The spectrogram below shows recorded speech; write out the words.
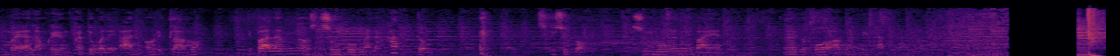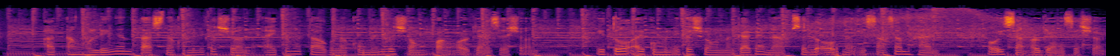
Kung may alam kayong katiwalian o reklamo, ipaalam nyo sa sumbungan ng hotdog. Excuse po, sumbungan ng bayan. Talaga po ang aming hotdog. At ang huling antas ng komunikasyon ay tinatawag na komunikasyong pang-organisasyon. Ito ay komunikasyong nagaganap sa loob ng isang samahan o isang organisasyon.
